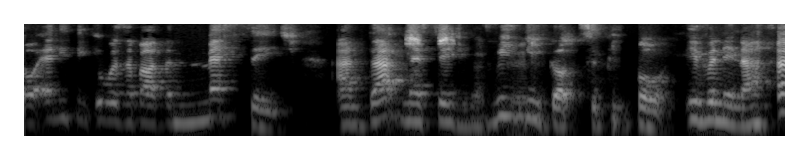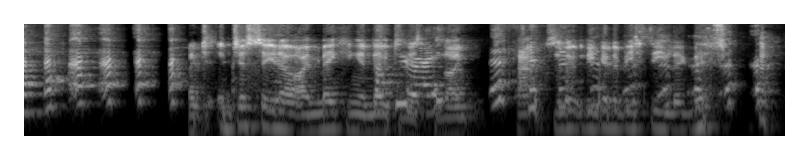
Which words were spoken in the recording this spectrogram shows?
or anything. It was about the message, and that message really got to people, even in a just so you know, I'm making a note of this because. I'm absolutely going to be stealing this.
